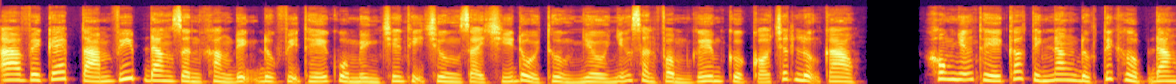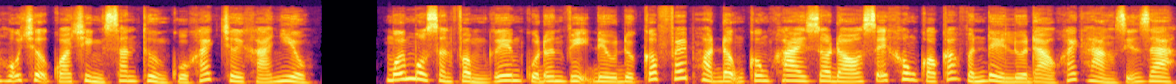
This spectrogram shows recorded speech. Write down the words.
AVK8 VIP đang dần khẳng định được vị thế của mình trên thị trường giải trí đổi thưởng nhờ những sản phẩm game cược có chất lượng cao. Không những thế, các tính năng được tích hợp đang hỗ trợ quá trình săn thưởng của khách chơi khá nhiều. Mỗi một sản phẩm game của đơn vị đều được cấp phép hoạt động công khai, do đó sẽ không có các vấn đề lừa đảo khách hàng diễn ra.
